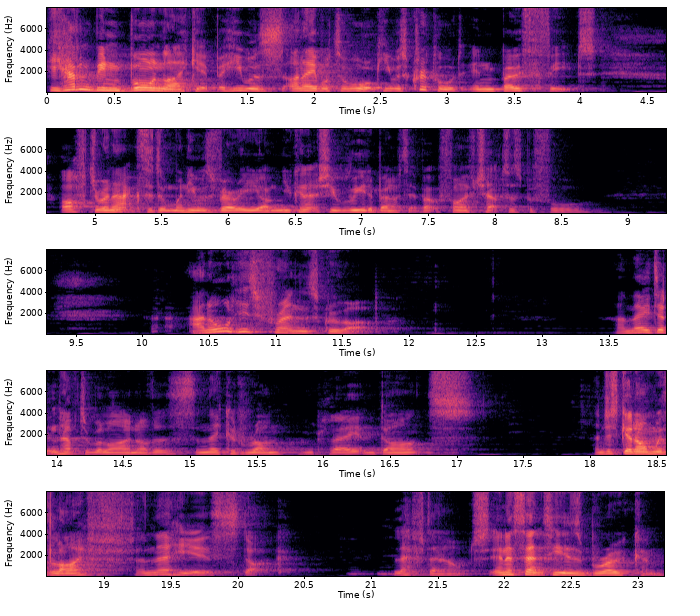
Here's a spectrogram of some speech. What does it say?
He hadn't been born like it, but he was unable to walk. He was crippled in both feet after an accident when he was very young. You can actually read about it about five chapters before. And all his friends grew up. And they didn't have to rely on others, and they could run and play and dance and just get on with life. And there he is, stuck, left out. In a sense, he is broken.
